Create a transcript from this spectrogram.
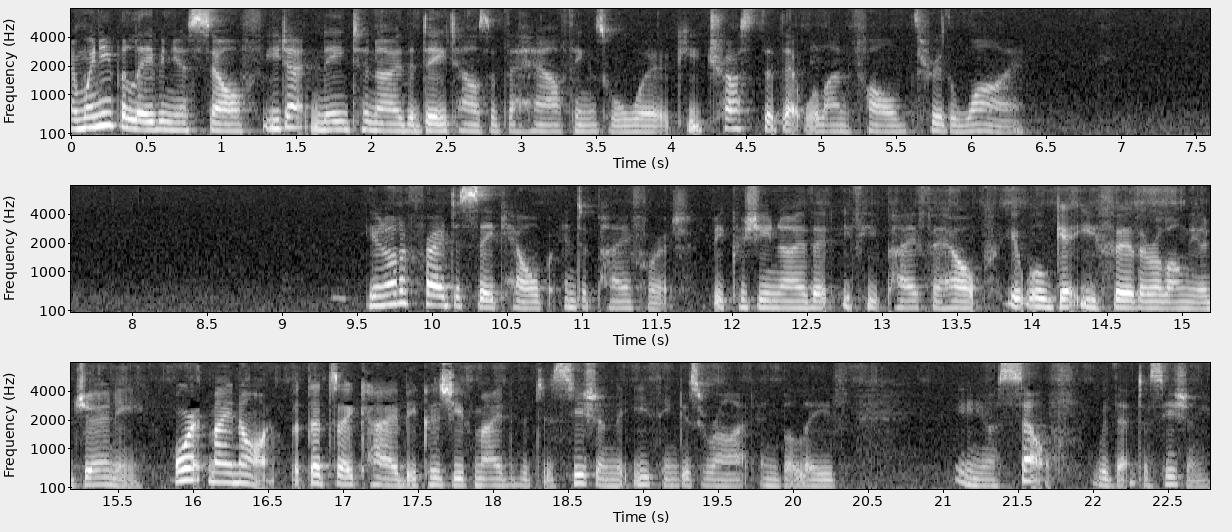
And when you believe in yourself, you don't need to know the details of the how things will work. You trust that that will unfold through the why. You're not afraid to seek help and to pay for it because you know that if you pay for help, it will get you further along your journey. Or it may not, but that's okay because you've made the decision that you think is right and believe in yourself with that decision.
